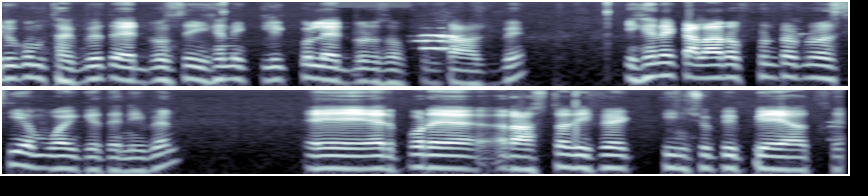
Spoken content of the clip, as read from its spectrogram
এরকম থাকবে। তো অ্যাডভান্সে এখানে ক্লিক করলে অ্যাডভান্স অপশনটা আসবে। এখানে কালার অপশনটা আপনারা সিএম ওয়াইকেতে নেবেন। এরপরে রাস্টার ইফেক্ট তিনশো পিপিআই আছে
